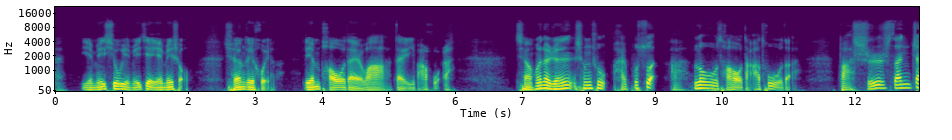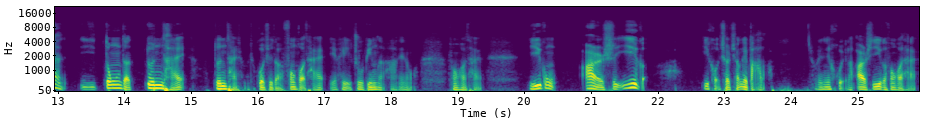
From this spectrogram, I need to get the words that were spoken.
也没修，也没建，也没守，全给毁了。连刨带挖带一把火啊，抢回来人牲畜还不算啊，搂草打兔子，把十三站以东的墩台、墩台什么过去的烽火台也可以驻兵的啊，那种烽火台，一共二十一个，一口气全给拔了，就给你毁了二十一个烽火台，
